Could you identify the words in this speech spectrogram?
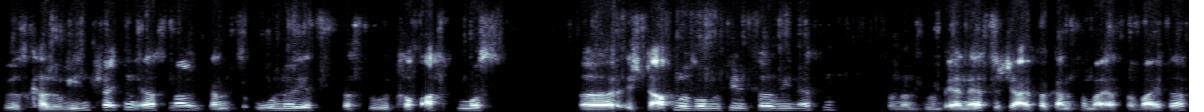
für das Kalorientracken erstmal, ganz ohne jetzt, dass du darauf achten musst, äh, ich darf nur so und viel Kalorien essen, sondern du ernährst dich ja einfach ganz normal erstmal weiter.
